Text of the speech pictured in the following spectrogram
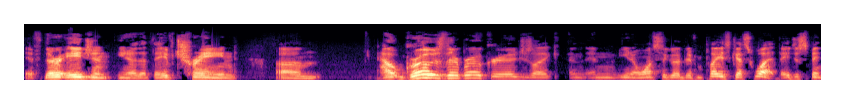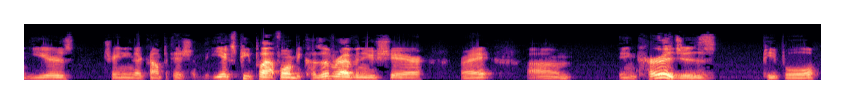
If their agent, you know, that they've trained um, outgrows their brokerage, like, and, and, you know, wants to go to a different place, guess what? They just spent years training their competition. The EXP platform, because of revenue share, right, um, encourages people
